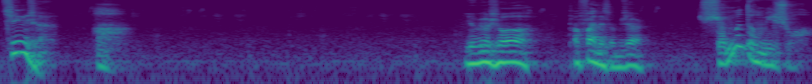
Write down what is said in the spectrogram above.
京城啊？有没有说他犯了什么事儿？什么都没说。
